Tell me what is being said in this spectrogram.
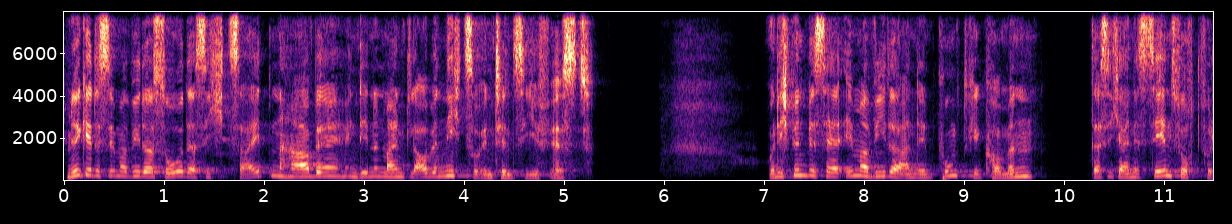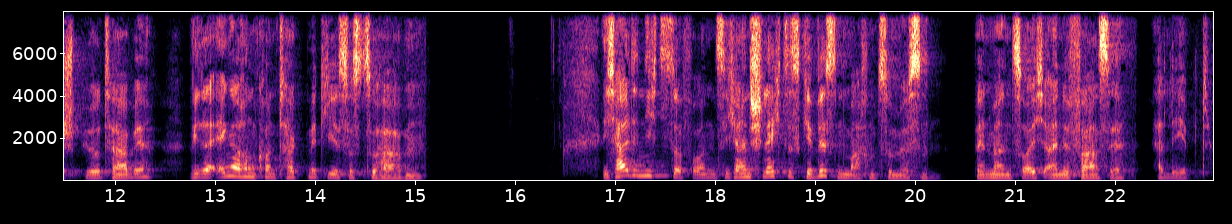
Mir geht es immer wieder so, dass ich Zeiten habe, in denen mein Glaube nicht so intensiv ist. Und ich bin bisher immer wieder an den Punkt gekommen, dass ich eine Sehnsucht verspürt habe, wieder engeren Kontakt mit Jesus zu haben. Ich halte nichts davon, sich ein schlechtes Gewissen machen zu müssen, wenn man solch eine Phase erlebt,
